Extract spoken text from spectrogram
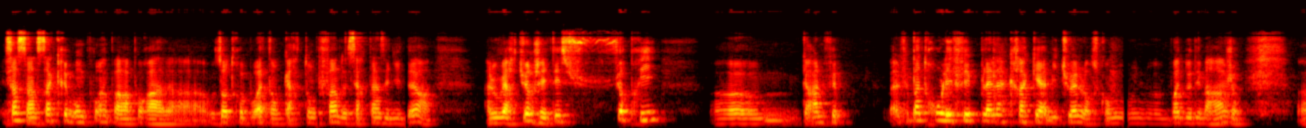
Et ça, c'est un sacré bon point par rapport aux autres boîtes en carton fin de certains éditeurs. À l'ouverture, j'ai été surpris, euh, car elle ne fait, elle fait pas trop l'effet plein à craquer habituel lorsqu'on ouvre une boîte de démarrage. J'ai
